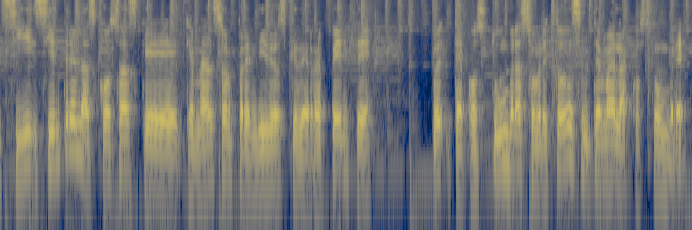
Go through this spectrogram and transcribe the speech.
sí, sí, entre las cosas que, me han sorprendido es que de repente pues, te acostumbras, sobre todo es el tema de la costumbre,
